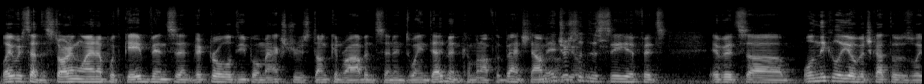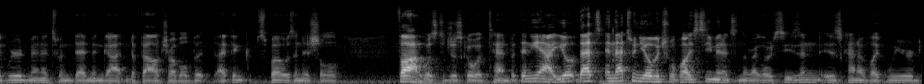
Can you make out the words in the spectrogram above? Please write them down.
Like we said, the starting lineup with Gabe Vincent, Victor Oladipo, Max Strus, Duncan Robinson, and Dewayne Dedmon coming off the bench. Now, I'm interested to see if it's if it's uh, well, Nikola Jovic got those like weird minutes when Dedmon got into foul trouble, but I think Spo's initial thought was to just go with 10. But then yeah, Yo, that's and that's when Jovic will probably see minutes in the regular season is kind of like weird,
